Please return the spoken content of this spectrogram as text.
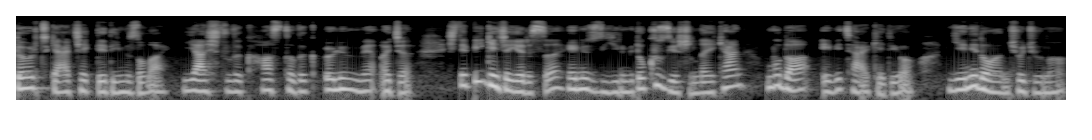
Dört gerçek dediğimiz olay. Yaşlılık, hastalık, ölüm ve acı. İşte bir gece yarısı henüz 29 yaşındayken bu da evi terk ediyor. Yeni doğan çocuğuna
